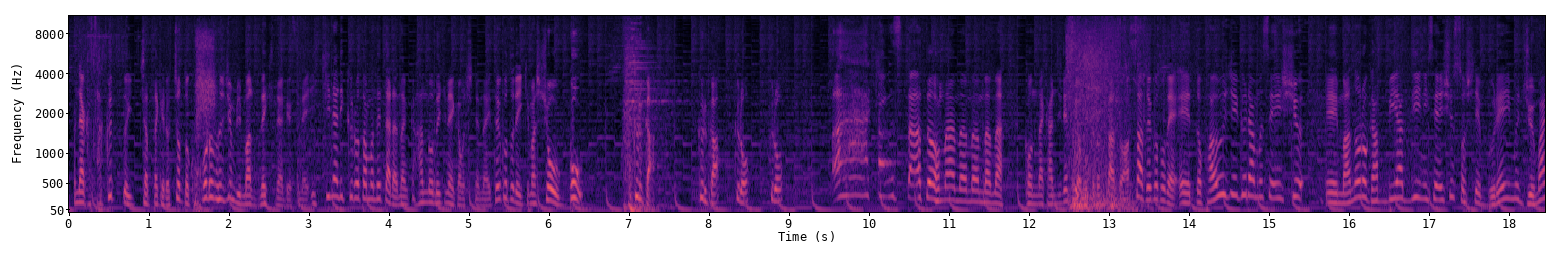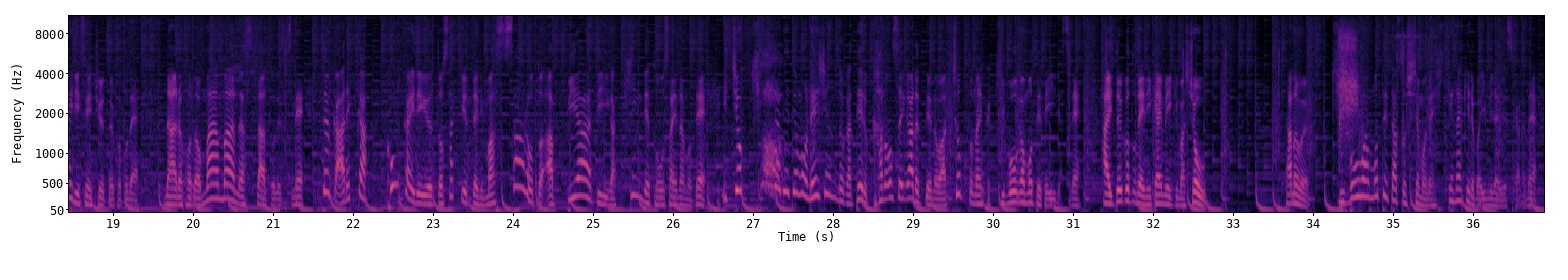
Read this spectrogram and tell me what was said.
なんかサクッといっちゃったけどちょっと心の準備まずできてないですね。いきなり黒玉出たらなんか反応できないかもしれない。ということでいきましょう。GO 来るか?来るか?黒?黒?あー金スタート。まあまあまあまあまあ。こんな感じですよ僕のスタートは。さあということで、えーと、ファウジグラム選手、えー、マノロ・ガッビアディーニ選手そしてブレイム・ジュマイリ選手ということで。なるほど。まあまあなスタートですね。というかあれか。今回で言うとさっき言ったようにマッサーロとアッビアーディが金で搭載なので一応金が出てもレジェンドが出る可能性があるっていうのはちょっとなんか希望が持てていいですね。はいということで2回目いきましょう。頼む。希望は持てたとしてもね引けなければ意味ないですからね。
